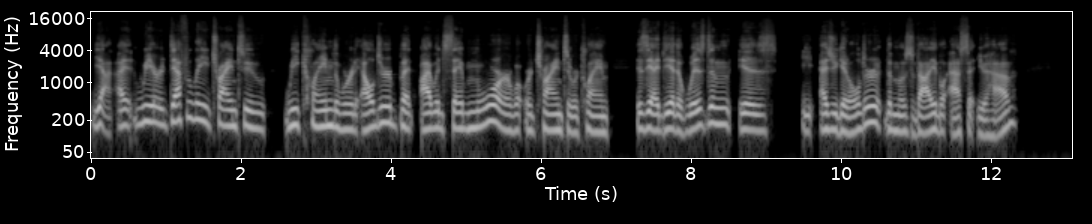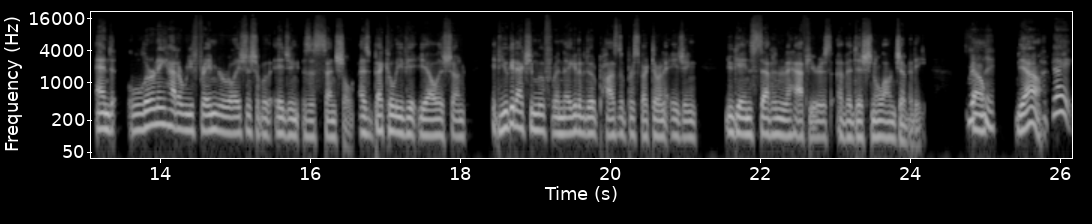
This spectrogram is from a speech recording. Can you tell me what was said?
yeah, I, we are definitely trying to reclaim the word elder, but I would say more what we're trying to reclaim is the idea that wisdom is, as you get older, the most valuable asset you have. And learning how to reframe your relationship with aging is essential. As Becca Levy at Yale has shown, if you can actually move from a negative to a positive perspective on aging, you gain seven and a half years of additional longevity. So, really? Yeah. Okay.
